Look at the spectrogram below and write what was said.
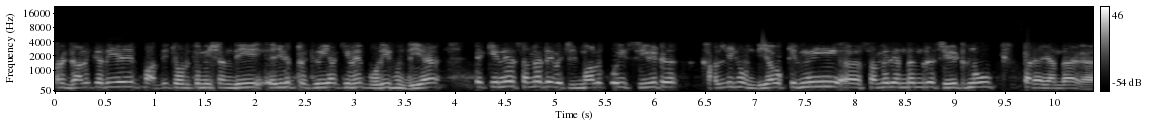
ਪਰ ਗੱਲ ਕਰੀਏ ਭਾਰਤੀ ਚੋਣ ਕਮਿਸ਼ਨ ਦੀ ਇਹ ਜਿਹੜੀ ਪ੍ਰਕਿਰਿਆ ਕਿਵੇਂ ਪੂਰੀ ਹੁੰਦੀ ਹੈ ਤੇ ਕਿੰਨੇ ਸਮੇਂ ਦੇ ਵਿੱਚ ਮੰਨ ਲਓ ਕੋਈ ਸੀਟ ਖਾਲੀ ਹੁੰਦੀ ਹੈ, ਉਹ ਕਿੰਨੀ ਸਮੇਂ ਦੇ ਅੰਦਰ ਅੰਦਰ ਸੀਟ ਨੂੰ ਭਰਿਆ ਜਾਂਦਾ ਹੈਗਾ?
